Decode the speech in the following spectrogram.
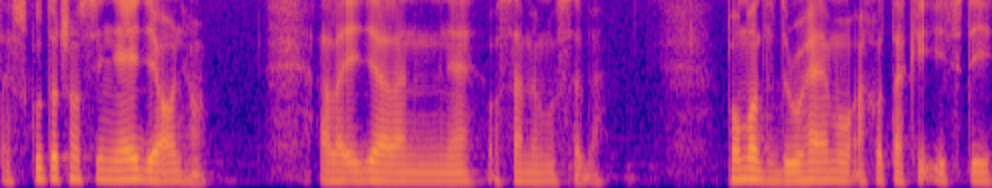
tak v skutočnosti nejde o ňo ale ide len mne o samému seba. Pomoc druhému ako taký istý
